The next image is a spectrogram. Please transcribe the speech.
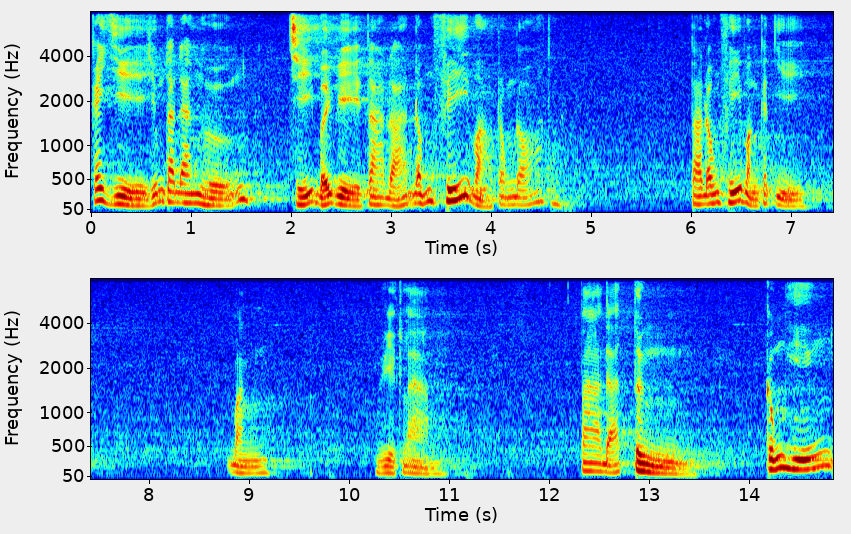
Cái gì chúng ta đang hưởng chỉ bởi vì ta đã đóng phí vào trong đó thôi. Ta đóng phí bằng cách gì? Bằng việc làm. Ta đã từng cống hiến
